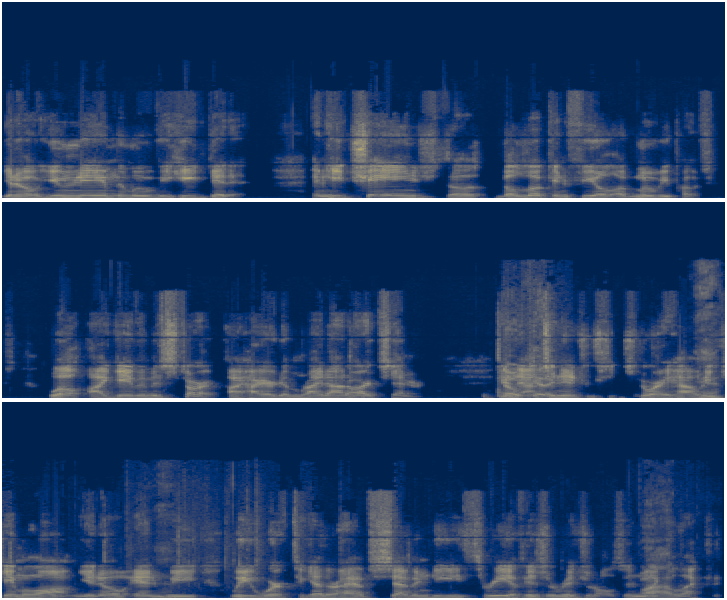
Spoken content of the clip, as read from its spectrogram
you know you name the movie he did it. And he changed the the look and feel of movie posters. Well i gave him his start. I hired him right out of art center and No that's kidding. an interesting story how Yeah. he came along you know and we we worked together i have 73 of his originals in my collection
